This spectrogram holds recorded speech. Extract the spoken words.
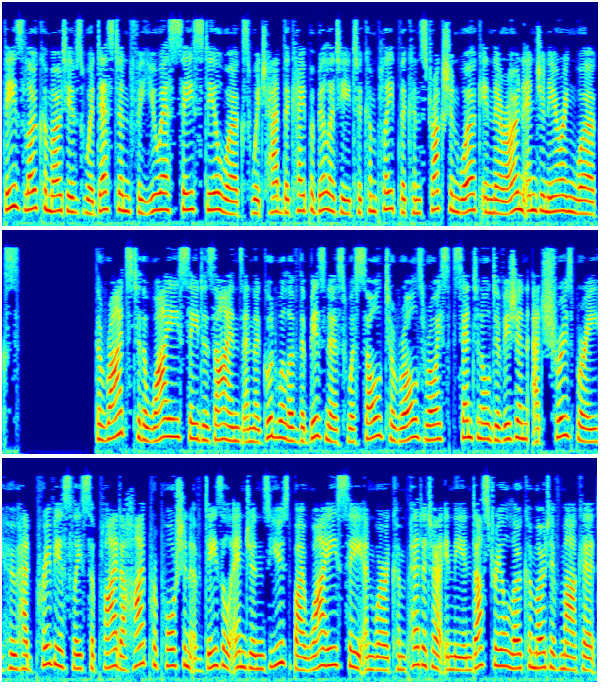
These locomotives were destined for USC Steelworks which had the capability to complete the construction work in their own engineering works. The rights to the YEC designs and the goodwill of the business were sold to Rolls-Royce Sentinel Division at Shrewsbury who had previously supplied a high proportion of diesel engines used by YEC and were a competitor in the industrial locomotive market.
